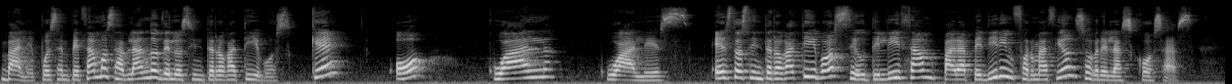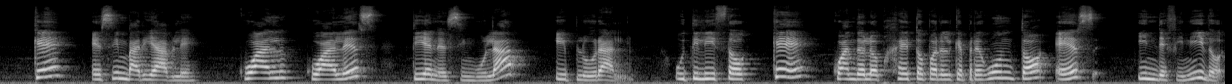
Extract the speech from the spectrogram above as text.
Vale, pues empezamos hablando de los interrogativos. ¿Qué o cuál, cuáles? Estos interrogativos se utilizan para pedir información sobre las cosas. ¿Qué es invariable? ¿Cuál, cuáles? Tiene singular y plural. Utilizo qué cuando el objeto por el que pregunto es indefinido,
